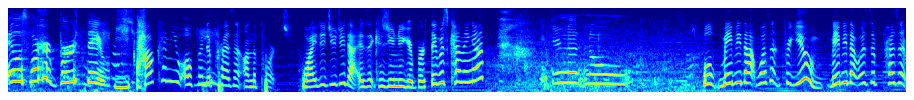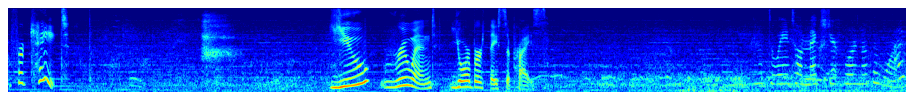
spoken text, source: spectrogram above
It was for her birthday. How come you opened a present on the porch? Why did you do that? Is it because you knew your birthday was coming up? I didn't know. Well, maybe that wasn't for you. Maybe that was a present for Kate. You ruined your birthday surprise. I have to wait until next year for another one.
